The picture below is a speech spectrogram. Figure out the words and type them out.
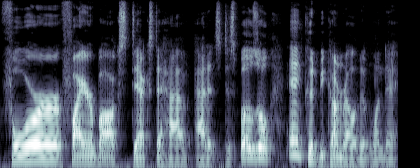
for Firebox decks to have at its disposal and could become relevant one day.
